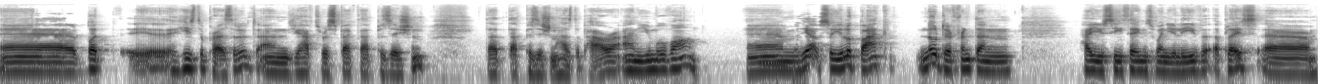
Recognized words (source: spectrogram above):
Uh, but uh, he's the president, and you have to respect that position that that position has the power, and you move on. Um, mm. yeah, so you look back, no different than how you see things when you leave a place. Uh,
